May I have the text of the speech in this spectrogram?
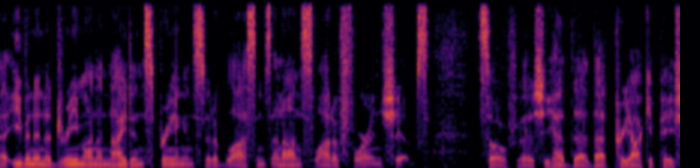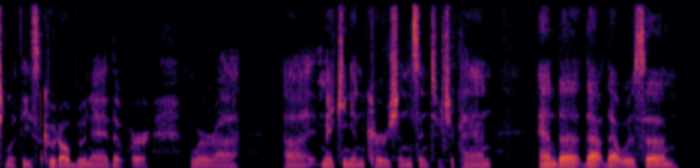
Uh, even in a dream on a night in spring, instead of blossoms, an onslaught of foreign ships. So uh, she had that, that preoccupation with these kurobune that were were uh, making incursions into Japan, and uh, that that was um,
